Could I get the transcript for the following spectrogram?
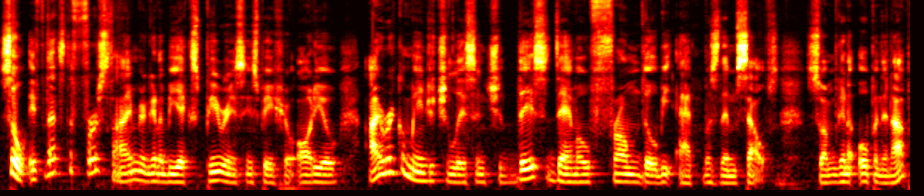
So if that's the first time you're going to be experiencing spatial audio, I recommend you to listen to this demo from Dolby Atmos themselves. So I'm going to open it up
